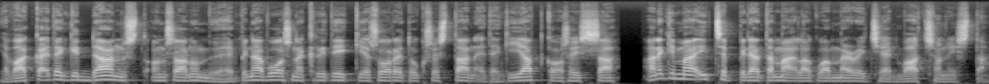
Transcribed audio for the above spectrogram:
ja vaikka etenkin Dunst on saanut myöhempinä vuosina kritiikkiä suorituksestaan etenkin jatkoosissa, ainakin mä itse pidän tämän elokuvan Mary Jane Watsonista.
